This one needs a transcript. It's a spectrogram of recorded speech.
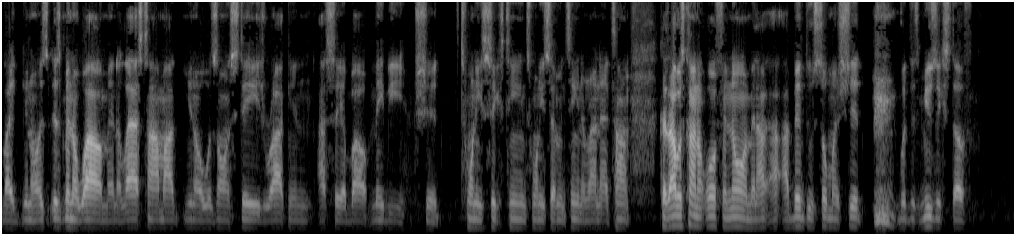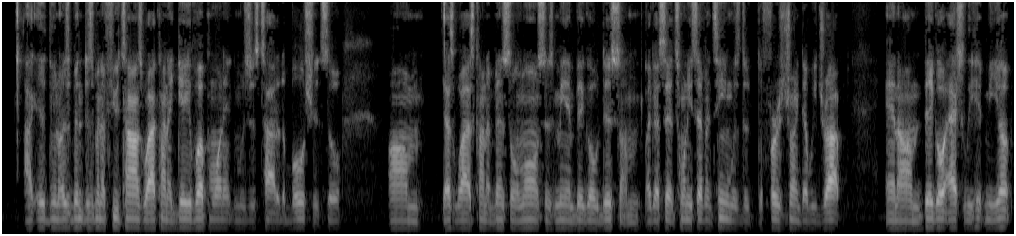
Like, you know, it's, it's been a while, man. The last time I, you know, was on stage rocking, I say about maybe shit 2016, 2017, around that time, because I was kind of off and on, man. I, I've been through so much shit with this music stuff. I, you know, there's been there's been a few times where I kind of gave up on it and was just tired of the bullshit. So, um, that's why it's kind of been so long since me and Big O did something. Like I said, 2017 was the, the first joint that we dropped, and um, Big O actually hit me up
